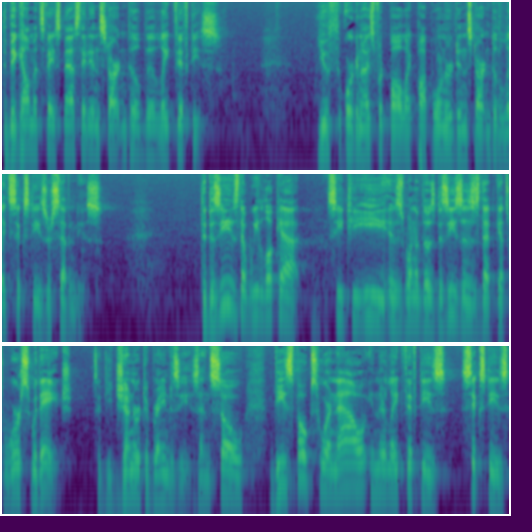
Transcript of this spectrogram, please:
The big helmets, face masks, they didn't start until the late 50s. Youth organized football like Pop Warner didn't start until the late 60s or 70s. The disease that we look at, CTE, is one of those diseases that gets worse with age. It's a degenerative brain disease. And so these folks who are now in their late 50s, 60s,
